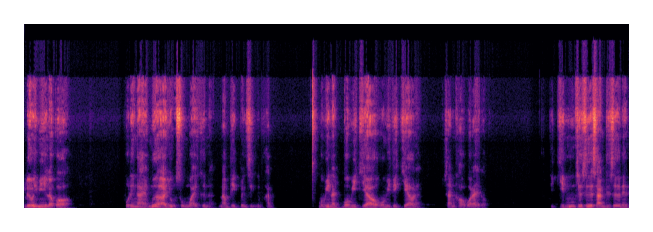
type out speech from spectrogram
หรือไม่มีเราก็พูดง่ายๆเมื่ออายุสูงวัยขึ้นน้ำพริกเป็นสิ่งสำคัญบ่มีนะบ่มีเจียวบ่มีพริกเจียวเนี่ยฉันเข้าบ่ได้หรอก ที่กินซื่อๆสันที่ซื่อเนี่ย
